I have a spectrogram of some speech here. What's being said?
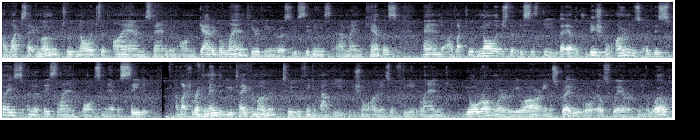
I'd like to take a moment to acknowledge that I am standing on Gadigal land here at the University of Sydney's uh, main campus, and I'd like to acknowledge that this is the, they are the traditional owners of this space and that this land was never ceded. I'd like to recommend that you take a moment to think about the traditional owners of the land you're on, wherever you are in Australia or elsewhere in the world,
